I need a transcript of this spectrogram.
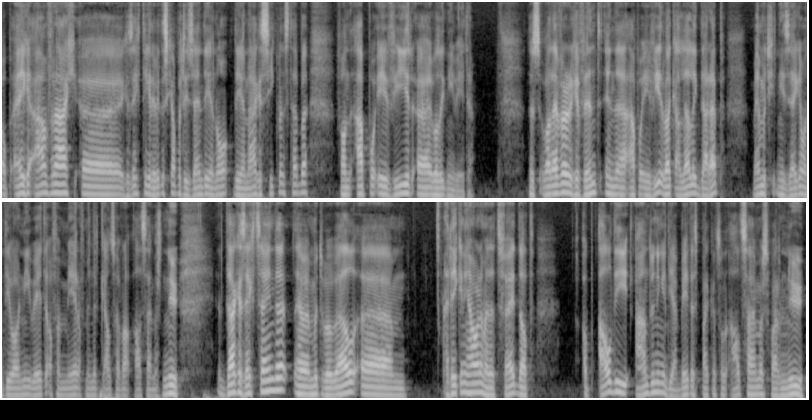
op eigen aanvraag gezegd tegen de wetenschappers die zijn DNA, DNA gesequenced hebben, van ApoE4 wil ik niet weten. Dus whatever je vindt in ApoE4, welk allel ik daar heb, mij moet je het niet zeggen, want die wou niet weten of we meer of minder kans hebben op Alzheimer's. Nu, dat gezegd zijnde, moeten we wel ehm, rekening houden met het feit dat op al die aandoeningen, diabetes, Parkinson, Alzheimer's, waar nu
